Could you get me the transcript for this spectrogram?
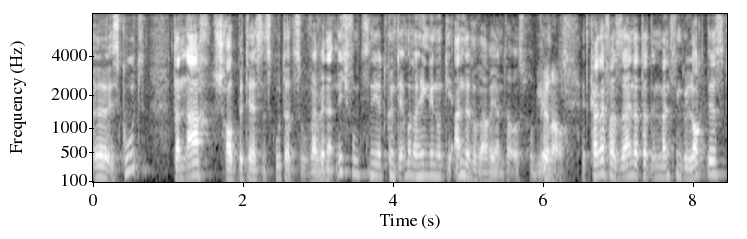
äh, ist gut. Danach schraubt bitte erst den Scooter zu. Weil wenn das nicht funktioniert, könnt ihr immer noch hingehen und die andere Variante ausprobieren. Genau. Es kann einfach sein, dass das in manchen gelockt ist.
